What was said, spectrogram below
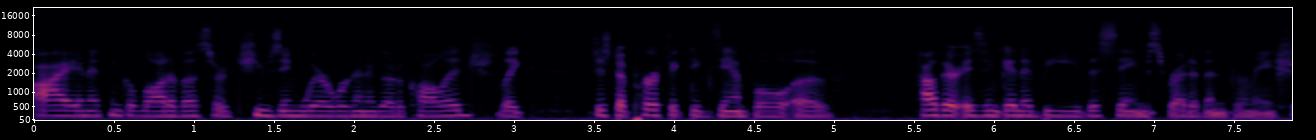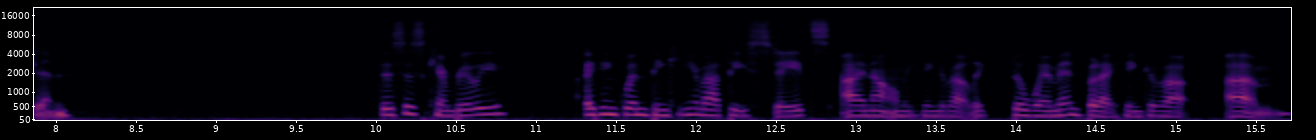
I and I think a lot of us are choosing where we're going to go to college. Like, just a perfect example of how there isn't going to be the same spread of information. This is Kimberly. I think when thinking about these states, I not only think about like the women, but I think about um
